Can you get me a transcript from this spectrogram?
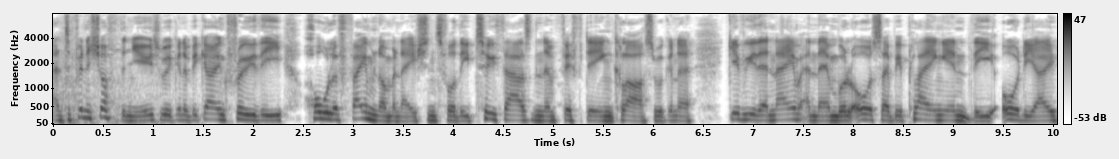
And to finish off the news, we're going to be going through the Hall of Fame nominations for the 2015 class. We're going to give you their name and then we'll also be playing in the audio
